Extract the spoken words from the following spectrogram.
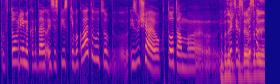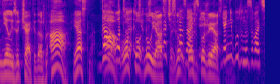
в то время, когда эти списки выкладываются, изучаю, кто там э, ну, подожди, ты списках... должен не изучать, ты должен... А, ясно. Да, а, вот, вот то, ну, ясно. Хочу сказать. Ну, тоже, тоже ясно. Я не буду называть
